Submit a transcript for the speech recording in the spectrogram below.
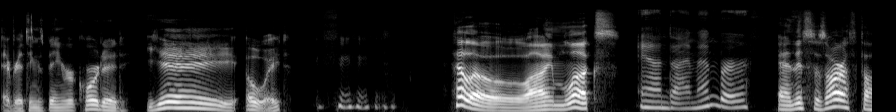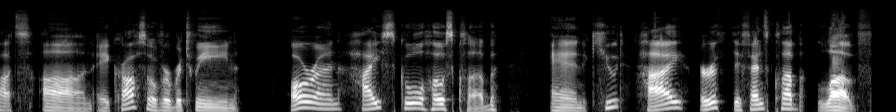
Everything's being recorded. Yay! Oh, wait. Hello, I'm Lux, and I'm Ember. and this is our thoughts on a crossover between Ouran High School Host Club and Cute High Earth Defense Club Love.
